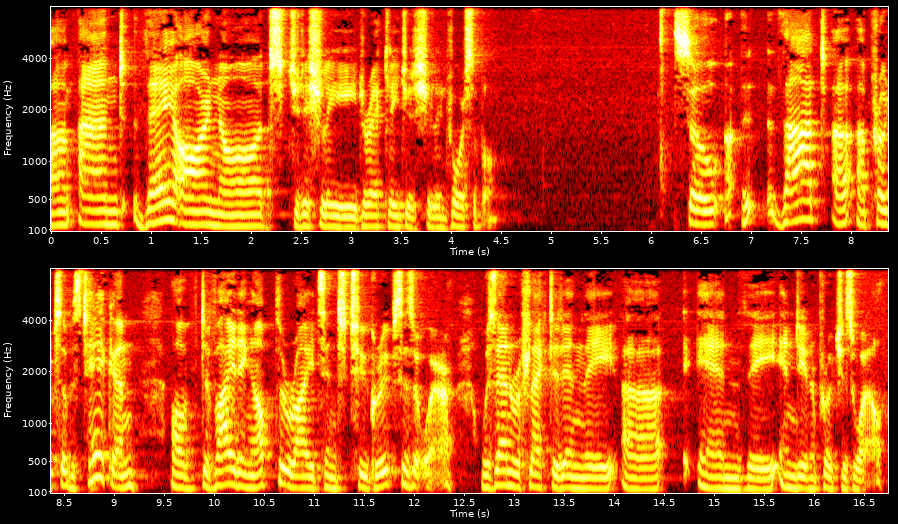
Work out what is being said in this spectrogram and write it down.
Um, and they are not judicially, directly judicially enforceable. So uh, that uh, approach that was taken of dividing up the rights into two groups, as it were, was then reflected in the uh, in the Indian approach as well.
